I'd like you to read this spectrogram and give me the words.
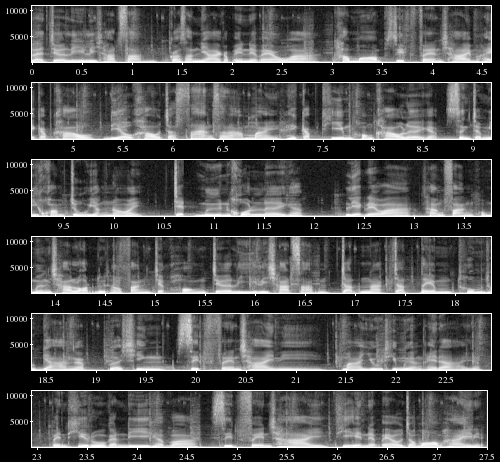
และเจอร์รี่ริชาร์ดสันก็สัญญากับ NFL ว่า ถ้ามอบสิทธิ์แฟรนไชส์มาให้กับเขา เดี๋ยวเขาจะสร้างสนามใหม่ให้กับทีมของเขาเลยครับซึ่งจะมีความจุอย่างน้อย 70,000 คนเลยครับ เรียกได้ว่าทางฝั่งของเมืองชาร์ลอตต์หรือทางฝั่งจากของเจอร์รี่ริชาร์ดสันจัดหนักจัดเต็มทุ่มทุกอย่างครับเพื่อชิงสิทธิ์แฟรนไชส์นี้มาอยู่ที่เมืองให้ได้ครับเป็นที่รู้กันดีครับว่าสิทธิ์แฟรนไชส์ที่ NFL จะมอบให้เนี่ย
